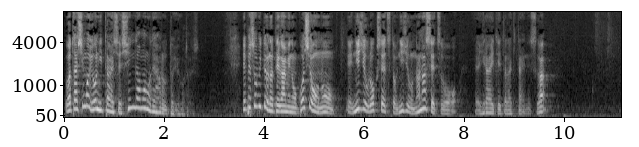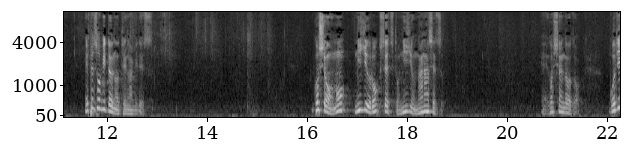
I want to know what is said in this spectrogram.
私も世に対して死んだものであるということです。エペソビトへの手紙の5章の26節と27節を開いていただきたいんですが、エペソビトへの手紙です。5章の26節と27節ご視聴どうぞ。ご自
